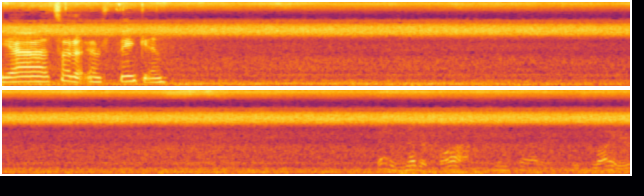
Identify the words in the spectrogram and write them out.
Yeah, that's what I'm thinking. Got another box inside of this lighter.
